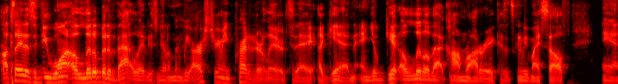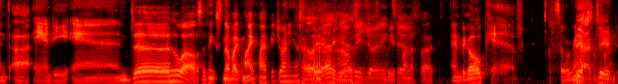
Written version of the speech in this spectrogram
I'll tell you this: if you want a little bit of that, ladies and gentlemen, we are streaming Predator later today again, and you'll get a little of that camaraderie because it's going to be myself and uh, Andy and uh, who else? I think Snowbike Mike might be joining us. Hell yeah, he I'll is. be joining be fun too. as fuck. And big old Kev. So we're gonna Yeah, have some dude. fun.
